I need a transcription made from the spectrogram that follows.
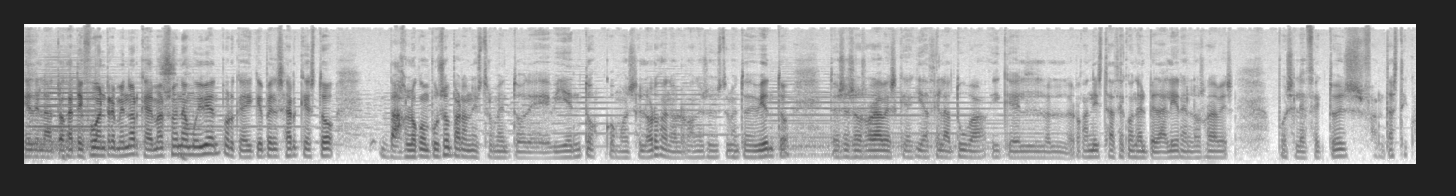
Arranque de la Tócate fue en re menor, que además suena muy bien porque hay que pensar que esto Bach lo compuso para un instrumento de viento, como es el órgano. El órgano es un instrumento de viento, entonces esos graves que aquí hace la tuba y que el, organista hace con el pedalier en los graves, pues el efecto es fantástico.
